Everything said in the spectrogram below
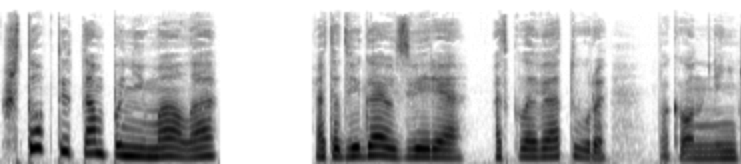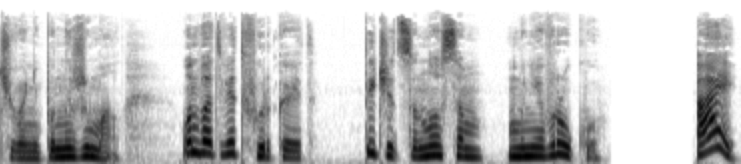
Чтоб ты там понимал, а? Отодвигаю зверя от клавиатуры, пока он мне ничего не понажимал. Он в ответ фыркает, тычется носом мне в руку. «Ай!»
